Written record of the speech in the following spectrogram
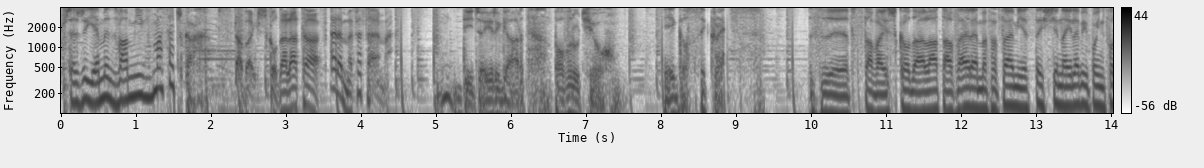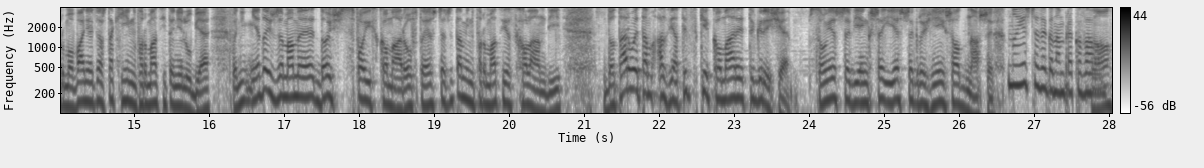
Przeżyjemy z wami w maseczkach. Wstawaj, szkoda lata w RMFFM. DJ Rigard powrócił. Jego Secrets. Z Wstawaj Szkoda lata w RMFFM. Jesteście najlepiej poinformowani, chociaż takich informacji to nie lubię. Bo nie, dość, że mamy dość swoich komarów, to jeszcze czytam informacje z Holandii. Dotarły tam azjatyckie komary tygrysie. Są jeszcze większe i jeszcze groźniejsze od naszych. No jeszcze tego nam brakowało. No,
